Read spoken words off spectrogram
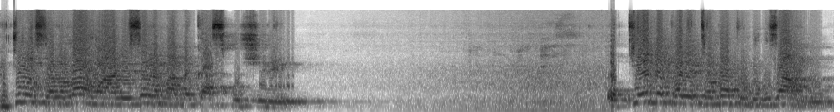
Mtume sallallahu alaihi wasallam amekaa siku ishirini. Ukienda pale Tabuku, ndugu zangu,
